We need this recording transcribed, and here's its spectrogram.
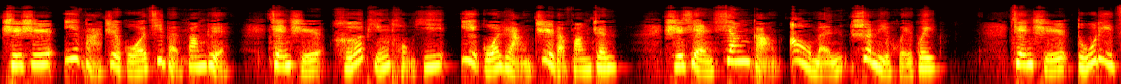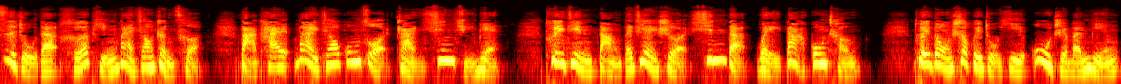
实施依法治国基本方略，坚持和平统一、一国两制的方针，实现香港、澳门顺利回归，坚持独立自主的和平外交政策，打开外交工作崭新局面。推进党的建设新的伟大工程，推动社会主义物质文明、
